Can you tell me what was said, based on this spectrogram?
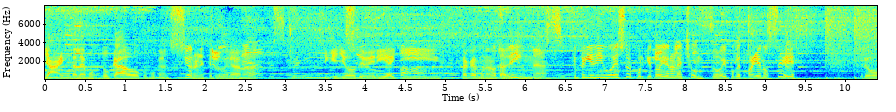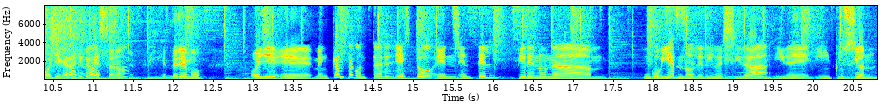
Ya, esta la hemos tocado como canción en este programa. Así que yo debería aquí sacarme una nota digna. Siempre que digo eso es porque todavía no la chunto y porque todavía no sé. Pero llegará a mi cabeza, ¿no? Esperemos. Oye, eh, me encanta contar esto. En Entel tienen una, un gobierno de diversidad y de inclusión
